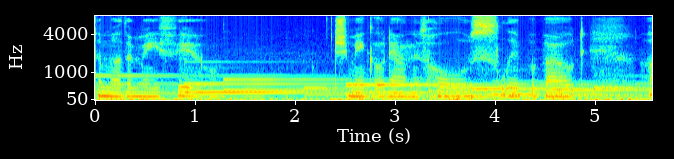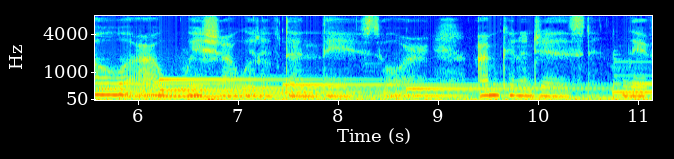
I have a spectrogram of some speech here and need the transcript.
the mother may feel. She may go down this whole slip about, oh, I wish I would have done this, I'm gonna just live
